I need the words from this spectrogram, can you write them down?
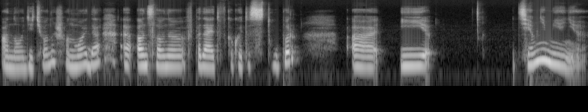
оно детеныш, он мой, да, э, он словно впадает в какой-то ступор, а, и тем не менее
